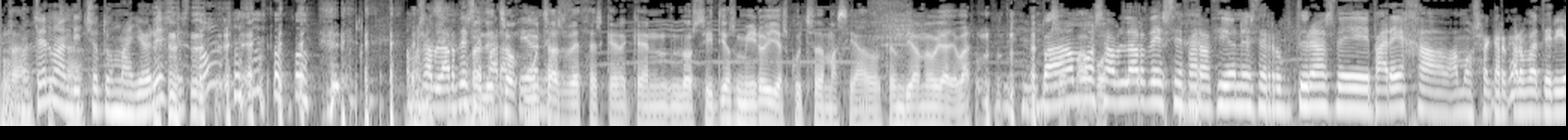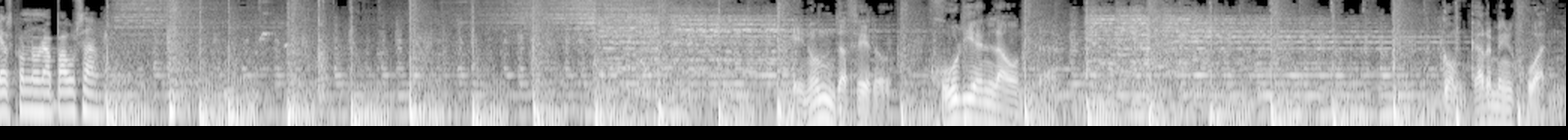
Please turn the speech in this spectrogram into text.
¿No te lo han dicho tus mayores esto? Vamos a hablar de Me han dicho separaciones. muchas veces que, que en los sitios miro y escucho demasiado, que un día me voy a llevar un Vamos a hablar de separaciones, de rupturas de pareja. Vamos a cargar baterías con una pausa. En Onda Cero, Julia en la Onda. Con Carmen Juan.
